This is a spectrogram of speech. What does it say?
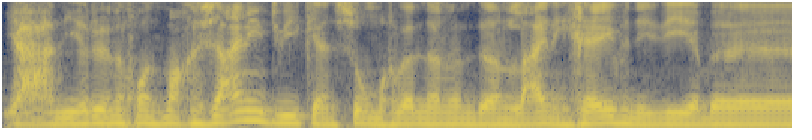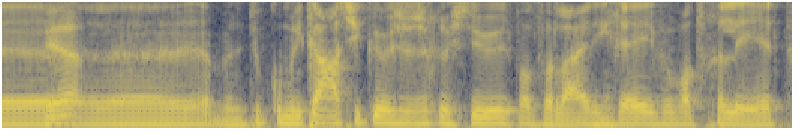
ja, die runnen gewoon het magazijn in het weekend. Sommigen hebben dan een, een leidinggevende. Die, die hebben, Ja. eh, hebben natuurlijk communicatiecursussen gestuurd. Wat we leiding geven, wat geleerd.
